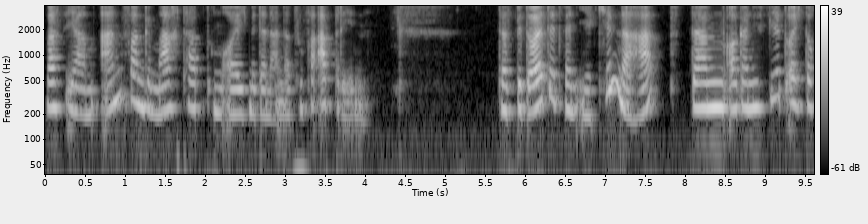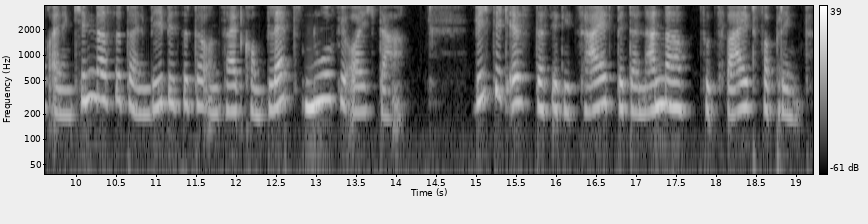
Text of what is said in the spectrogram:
was ihr am Anfang gemacht habt, um euch miteinander zu verabreden. Das bedeutet, wenn ihr Kinder habt, dann organisiert euch doch einen Kindersitter, einen Babysitter und seid komplett nur für euch da. Wichtig ist, dass ihr die Zeit miteinander zu zweit verbringt.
